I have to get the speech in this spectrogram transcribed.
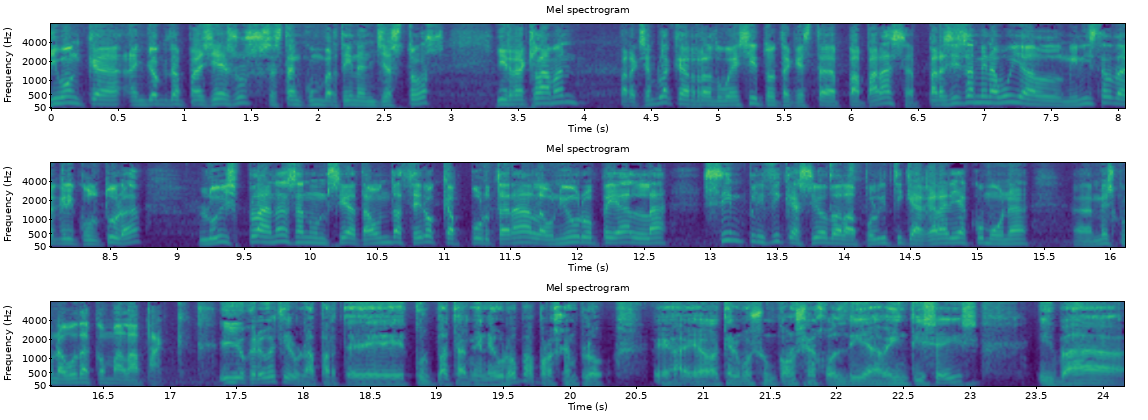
Diuen que en lloc de pagesos s'estan convertint en gestors i reclamen per exemple, que redueixi tota aquesta paperassa. Precisament avui el ministre d'Agricultura, Luis Planas, ha anunciat a Onda Cero que portarà a la Unió Europea la simplificació de la política agrària comuna, eh, més coneguda com a la PAC. Y yo creo que tiene una parte de culpa también Europa. Por ejemplo, eh, tenemos un consejo el día 26 y va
